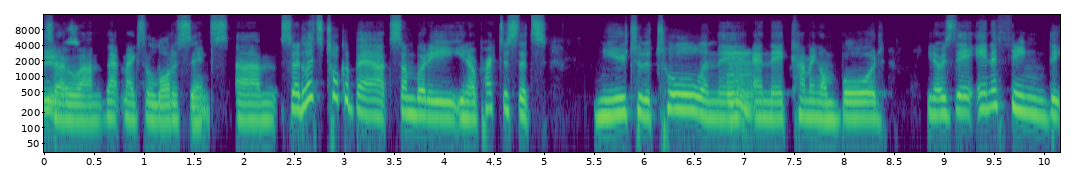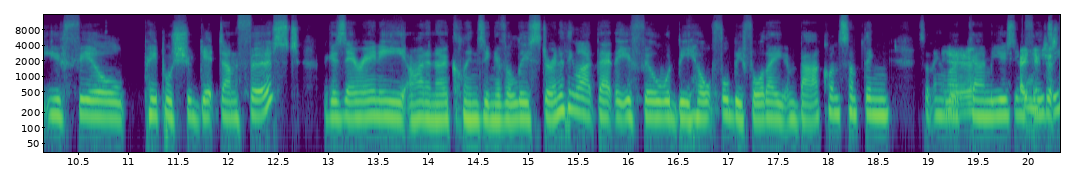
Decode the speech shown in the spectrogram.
So um, that makes a lot of sense. Um, so let's talk about somebody, you know, practice that's new to the tool and they're mm. and they're coming on board you know, is there anything that you feel people should get done first? Like, is there any, I don't know, cleansing of a list or anything like that that you feel would be helpful before they embark on something, something yeah. like um, using and you just,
